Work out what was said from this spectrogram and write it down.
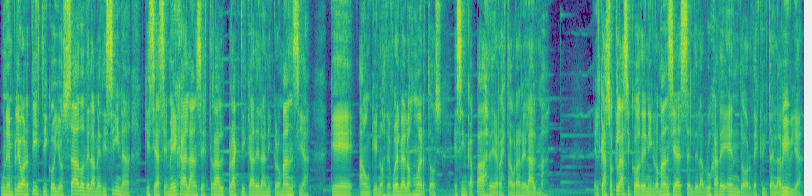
un empleo artístico y osado de la medicina que se asemeja a la ancestral práctica de la necromancia, que, aunque nos devuelve a los muertos, es incapaz de restaurar el alma. El caso clásico de nigromancia es el de la bruja de Endor, descrita en la Biblia,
